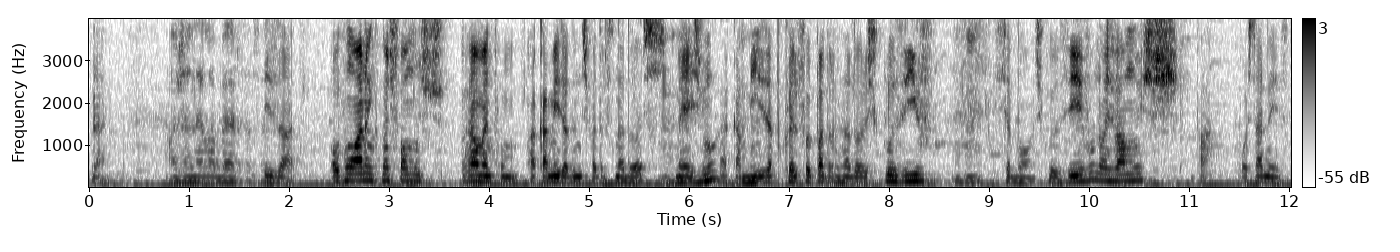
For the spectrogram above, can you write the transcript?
grande. Uma janela aberta, certo? Exato. Houve um ano em que nós fomos realmente a camisa de um dos patrocinadores, Uhum. mesmo, a camisa, porque ele foi patrocinador exclusivo. Uhum. Isso é bom, exclusivo, nós vamos postar nisso.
